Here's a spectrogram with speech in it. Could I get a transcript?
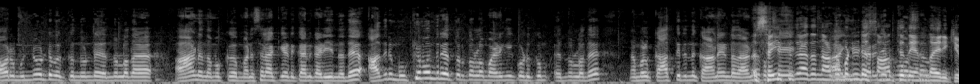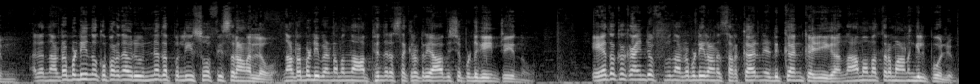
അവർ മുന്നോട്ട് വെക്കുന്നുണ്ട് എന്നുള്ളത് ആണ് നമുക്ക് മനസ്സിലാക്കിയെടുക്കാൻ കഴിയുന്നത്. അതിന് മുഖ്യമന്ത്രി എത്രത്തോളം വഴങ്ങിക്കൊടുക്കും എന്നുള്ളത് നമ്മൾ കാത്തിരുന്ന് കാണേണ്ടതാണ്. നടപടിയുടെ സാധ്യത എന്തായിരിക്കും? അല്ല നടപടി എന്നൊക്കെ പറഞ്ഞ ഒരു ഉന്നത പോലീസ് ഓഫീസറാണല്ലോ നടപടി വേണമെന്ന് ആഭ്യന്തര സെക്രട്ടറി ആവശ്യപ്പെടുകയും ചെയ്യുന്നു. ഏതൊക്കെ കൈൻഡ് ഓഫ് നടപടികളാണ് സർക്കാരിന് എടുക്കാൻ കഴിയുക? നാമമാത്രമാണെങ്കിൽ പോലും.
